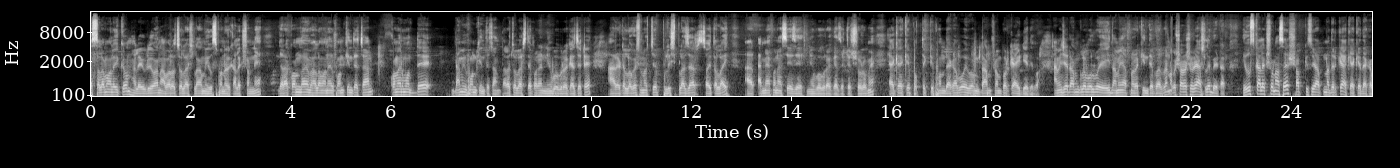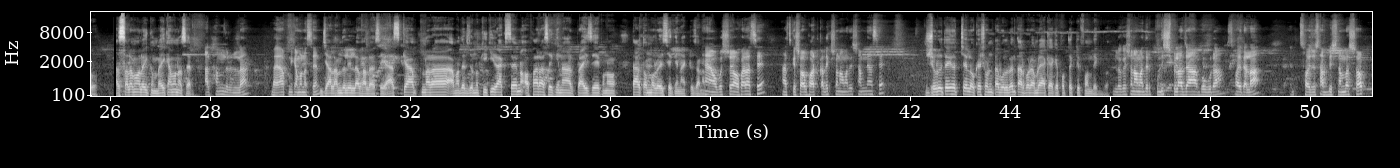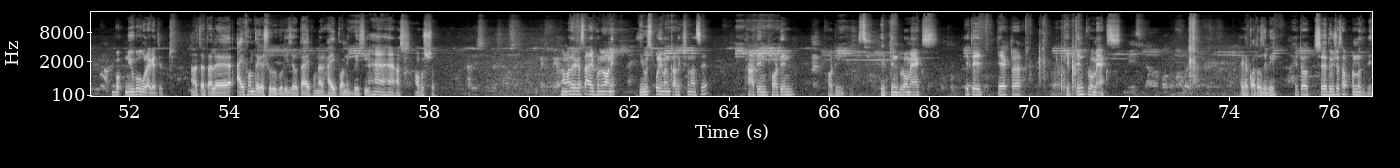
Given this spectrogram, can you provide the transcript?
আসসালামু আলাইকুম। Hello everyone আবারও চলে আসলাম ইউজ ফোনের কালেকশন নিয়ে। যারা কম দামে ভালো মানের ফোন কিনতে চান, কমের মধ্যে দামি ফোন কিনতে চান, তারা চলে আসতে পারেন নিউ বগুড়া গ্যাজেটে আর এটা লোকেশন হচ্ছে পুলিশ প্লাজার ছয়তলায়। আর আমি এখন আছি যে নিউ বগুড়া গ্যাজেটের শোরুমে একে একে প্রত্যেকটি ফোন দেখাবো এবং দাম সম্পর্কে আইডিয়া দেবো। আমি যে দামগুলো বলব, এই দামে আপনারা কিনতে পারবেন। সরাসরি আসলে বেটার হিউজ কালেকশন আছে সব কিছুই আপনাদেরকে একে একে দেখাবো। আসসালামু আলাইকুম, ভাই কেমন আছেন? আলহামদুলিল্লাহ ভাই আপনি কেমন আছেন? জি আলহামদুলিল্লাহ ভালো আছি। আজকে আপনারা আমাদের জন্য কি কি রাখছেন? অফার আছে কিনা? আর প্রাইসে কোনো তারতম্য রয়েছে কিনা একটু জানাবেন হ্যাঁ অবশ্যই অফার আছে। আজকে সব হট কালেকশন আমাদের সামনে আছে। শুরুতেই হচ্ছে লোকেশনটা বলবেন তারপরে আমরা একে একে প্রত্যেকটি ফোন দেখব। লোকেশন আমাদের পুলিশ প্লাজা বগুড়া ছয়তলা ছয়শো ছাব্বিশ number shop new Bogura gadget আচ্ছা তাহলে আইফোন থেকে শুরু করি যেহেতু আইফোনের হাইপ অনেক বেশি। হ্যাঁ হ্যাঁ অবশ্যই। আমাদের কাছে আইফোনের অনেক হিউজ পরিমাণ কালেকশন আছে। Thirteen fourteen fourteen fifteen pro max এতে একটা ফিফটিন প্রো ম্যাক্স এটা কত জিবি এটা হচ্ছে দুইশো ছাপ্পান্ন GB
